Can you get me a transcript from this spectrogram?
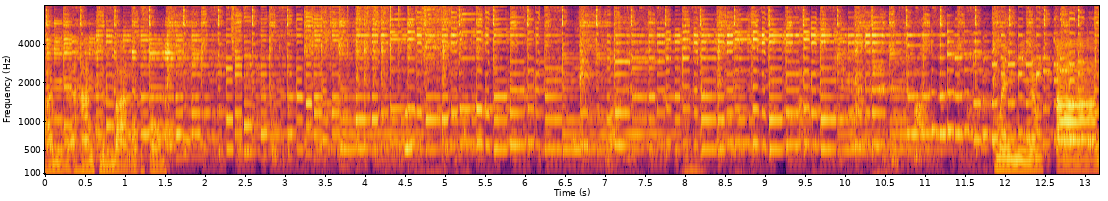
อันเป็นอาหารพื้นบ้านนะครับผมไม่มีน้ำตาล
